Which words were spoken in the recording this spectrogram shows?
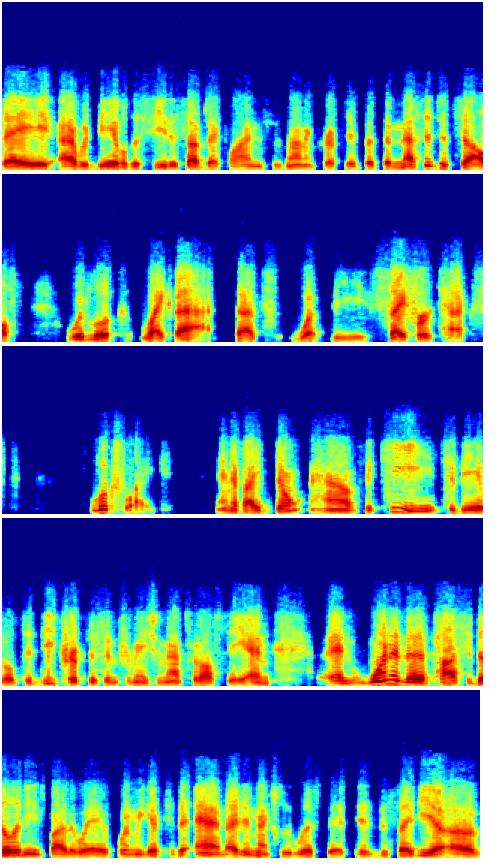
say, I would be able to see the subject line. This is not encrypted, but the message itself would look like that. That's what the ciphertext looks like. And if I don't have the key to be able to decrypt this information, that's what I'll see. And and one of the possibilities, by the way, when we get to the end, I didn't actually list it, is this idea of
